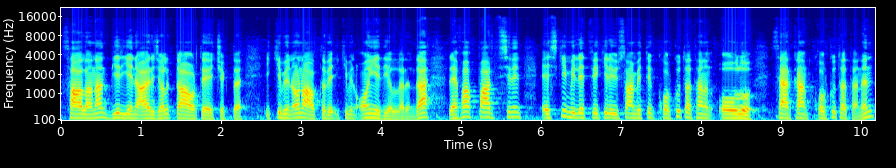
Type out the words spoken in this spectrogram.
sağlanan bir yeni ayrıcalık daha ortaya çıktı. 2016 ve 2017 yıllarında Refah Partisi'nin eski milletvekili Hüsamettin Korkut Ata'nın oğlu Serkan Korkut Ata'nın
